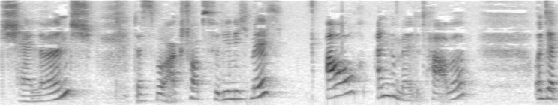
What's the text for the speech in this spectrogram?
Challenge des Workshops, für den ich mich auch angemeldet habe und der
